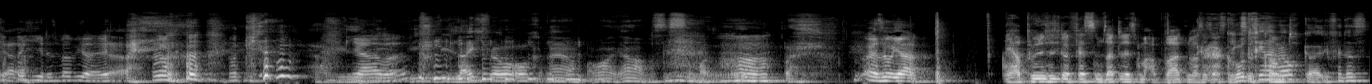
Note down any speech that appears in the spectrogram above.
Ja. Jedes Mal wieder, ey. okay. Ja, wie, Ja, wie, aber- wie, wie leicht wir aber auch. Naja, aber ja, was ist immer so. Also ja. Ja, Pönig ist wieder fest im Sattel, jetzt mal abwarten, was jetzt als nächstes Co-Trainer wäre kommt. auch geil. Ich finde das.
